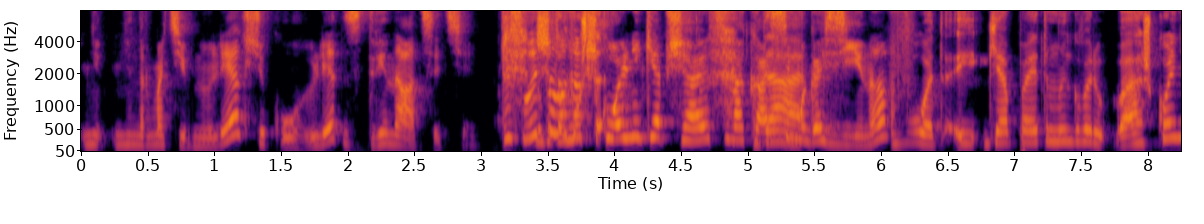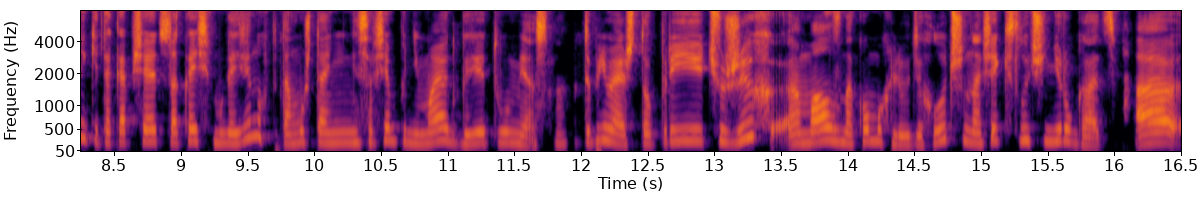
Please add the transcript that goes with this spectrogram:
ненормативную лексику лет с 12. Ты слышала, ну, как что... школьники общаются на кассе да, магазинов? Вот, я поэтому и говорю. А школьники так общаются на кассе магазинов, потому что они не совсем понимают, где это уместно. Ты понимаешь, что при чужих, э, мало знакомых людях лучше на всякий случай не ругаться. А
